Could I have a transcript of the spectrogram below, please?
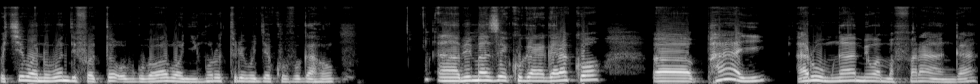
ukibona ubundi foto ubwo uba wabonye inkuru turi bujye kuvugaho. Ah, bimaze kugaragara ko payi ari umwami w'amafaranga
